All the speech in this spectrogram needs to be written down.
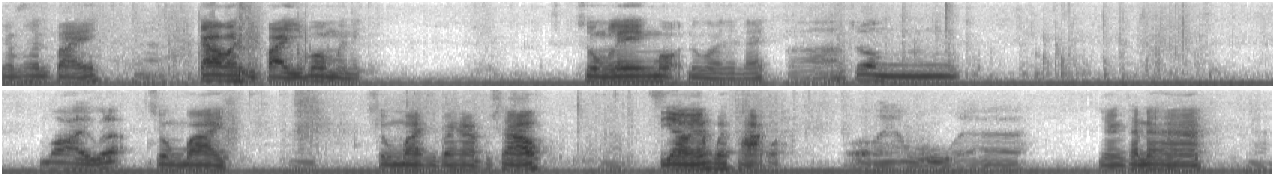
ยังบ่ทันไปอ่ากล้าว่าสิไปอยู่บ่มื้อนี้ช่วงแรงเหมาะดูว่าจังไดอ่าช่วงบ่ายกูละช่วงบ่ายช่วงบ่ายสิไปหาผู้สาวสิเอาหยังไปฝากวะโอ้ยยังบ่ฮู้แล้วยังทันได้หายัง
